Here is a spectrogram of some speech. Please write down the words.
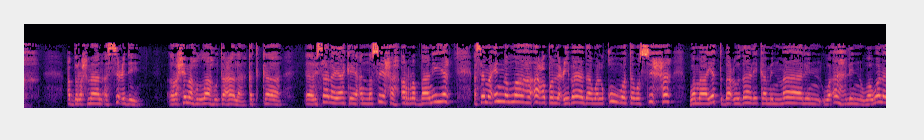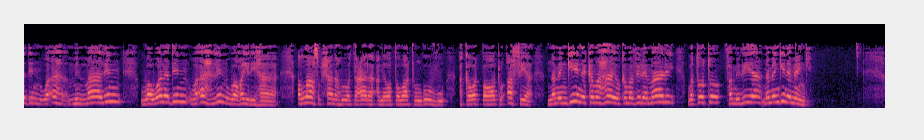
Abdurrahman As-Sa'di rahimahullahu ta'ala katika risala yake ya an-nasiha ar-rabbaniyya asema inna Allah a'ta al-ibada wal-quwwata was-sihha wama yatba'u dhalika min malin wa ahlin wa waladin wa min malin wa waladin wa ahlin wa ghayriha Allah subhanahu wa ta'ala amewapa watu nguvu akawapa watu afya na mengine kama hayo kama vile mali watoto familia na mengine mengi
